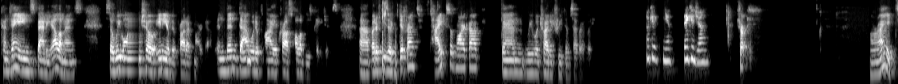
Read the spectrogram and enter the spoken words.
contains spammy elements. So we won't show any of the product markup. And then that would apply across all of these pages. Uh, but if these are different types of markup, then we would try to treat them separately. OK, yeah. Thank you, John. Sure. All right.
